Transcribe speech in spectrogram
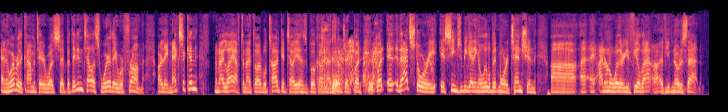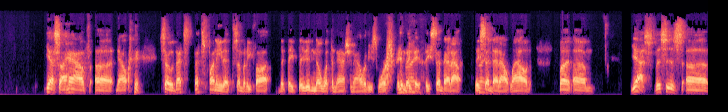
and whoever the commentator was said, but they didn't tell us where they were from. Are they Mexican? And I laughed, and I thought, well, Todd could tell you his book on that subject, but but uh, that story it seems to be getting a little bit more attention. Uh, I, I, don't know whether you feel that uh, if you've noticed that. Yes, I have. Uh, now. so that's that's funny that somebody thought that they, they didn't know what the nationalities were. And right. they, they, they said that out they right. said that out loud. But um, yes this is uh,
